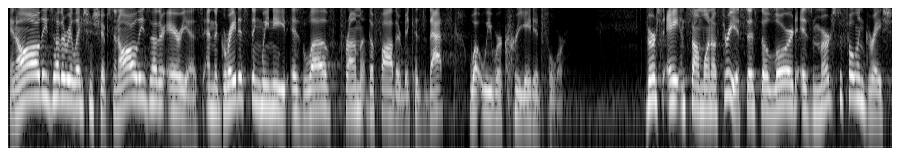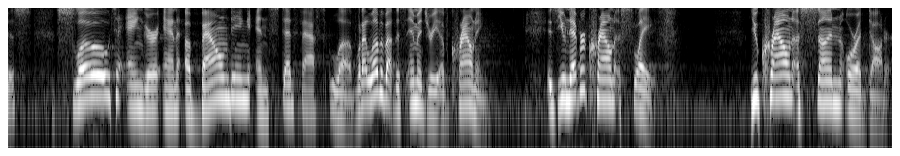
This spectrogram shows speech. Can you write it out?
in all these other relationships and all these other areas, and the greatest thing we need is love from the Father because that's what we were created for. Verse 8 in Psalm 103, it says, The Lord is merciful and gracious, slow to anger, and abounding in steadfast love. What I love about this imagery of crowning is you never crown a slave, you crown a son or a daughter.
